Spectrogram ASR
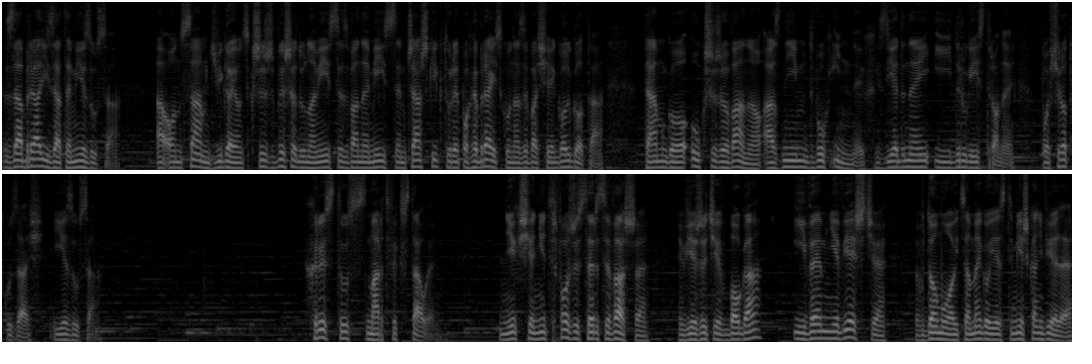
Zabrali zatem Jezusa, a on sam, dźwigając krzyż, wyszedł na miejsce zwane miejscem czaszki, które po hebrajsku nazywa się Golgota. Tam go ukrzyżowano, a z nim dwóch innych, z jednej i drugiej strony, po środku zaś Jezusa. Chrystus zmartwychwstały. Niech się nie trwoży serce wasze. Wierzycie w Boga? I we mnie wierzcie. W domu Ojca mego jest mieszkań wiele.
